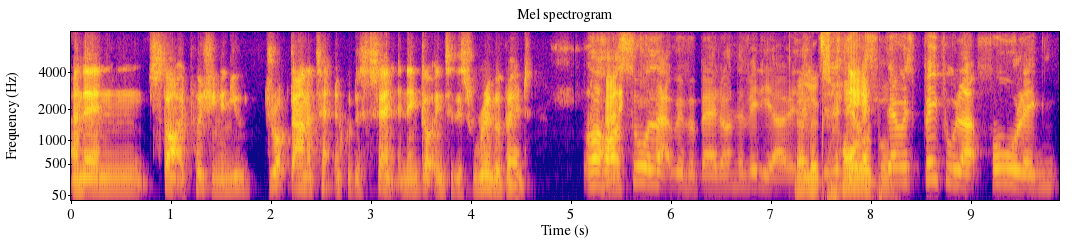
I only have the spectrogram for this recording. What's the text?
And then started pushing, and you dropped down a technical descent, and then got into this riverbed. Well, I And- saw that riverbed on the video. That looks there, horrible. There was people like falling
